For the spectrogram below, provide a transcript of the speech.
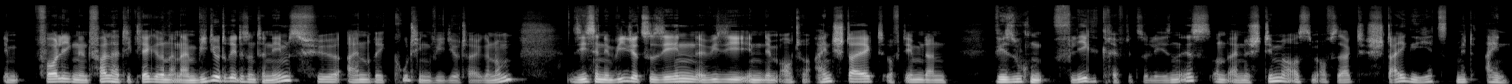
Im vorliegenden Fall hat die Klägerin an einem Videodreh des Unternehmens für ein Recruiting-Video teilgenommen. Sie ist in dem Video zu sehen, wie sie in dem Auto einsteigt, auf dem dann wir suchen Pflegekräfte zu lesen ist und eine Stimme aus dem Off sagt, steige jetzt mit ein.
